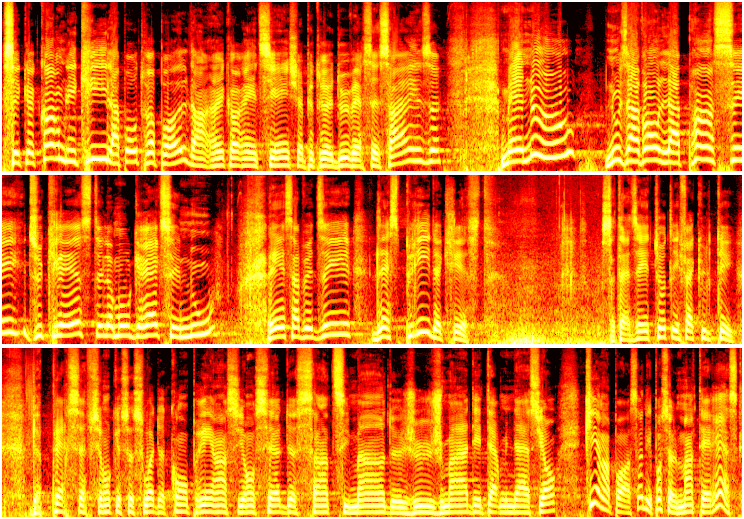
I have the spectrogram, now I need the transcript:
c'est que comme l'écrit l'apôtre Paul dans 1 Corinthiens chapitre 2 verset 16, mais nous, nous avons la pensée du Christ, et le mot grec c'est nous, et ça veut dire l'esprit de Christ. C'est-à-dire toutes les facultés de perception, que ce soit de compréhension, celle de sentiment, de jugement, détermination, qui en passant n'est pas seulement terrestre,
